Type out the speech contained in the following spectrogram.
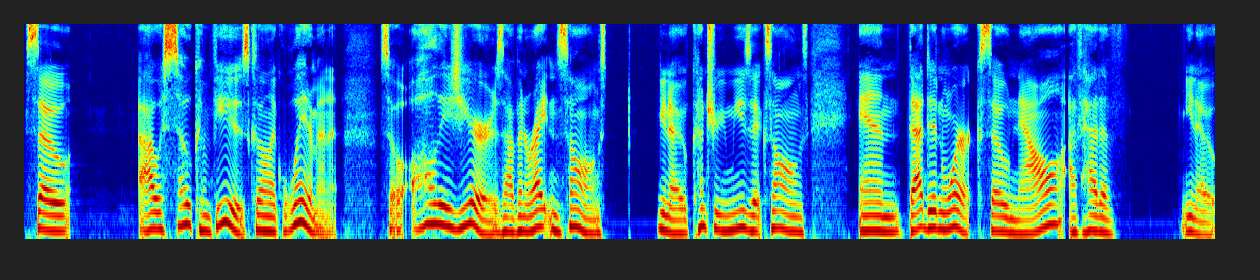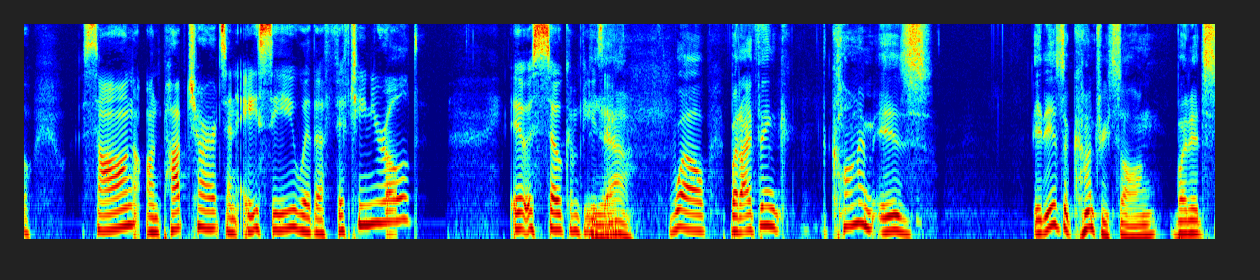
So I was so confused because I'm like, wait a minute. So all these years I've been writing songs, you know, country music songs, and that didn't work. So now I've had a, you know, song on pop charts and AC with a 15 year old. It was so confusing. Yeah. Well, but I think the Climb is it is a country song, but it's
